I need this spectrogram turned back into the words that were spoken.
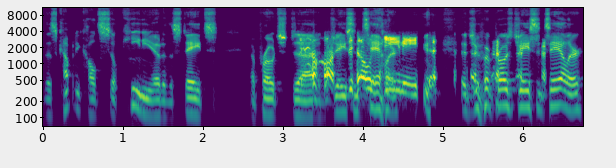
this company called Silkini out of the states approached uh, oh, Jason Taylor. approached Jason Taylor,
